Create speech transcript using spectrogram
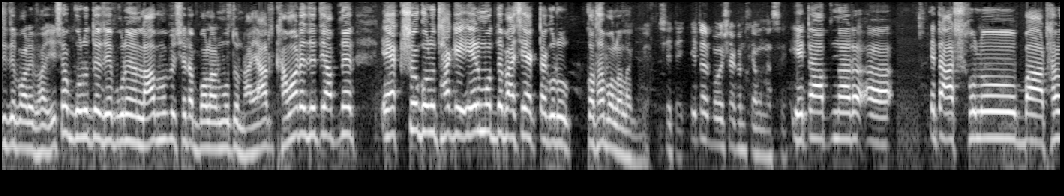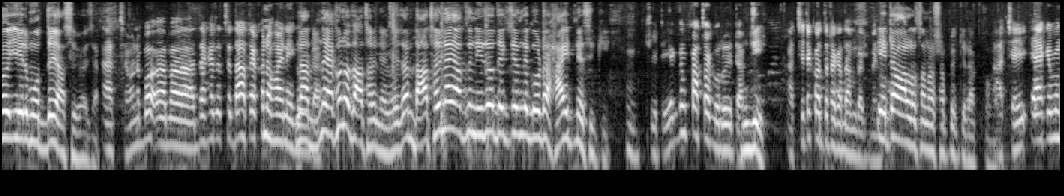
দিতে পারে ভাই এসব গরুতে যে পরিমাণ লাভ হবে সেটা বলার মতো নাই। আর খামারে যদি আপনার একশো গরু থাকে এর মধ্যে বাঁচে একটা গরুর কথা বলা লাগবে। সেটাই। এটার বয়স এখন কেমন আছে? এটা আপনার এটা ষোলো বা আঠারো এর মধ্যে আছে ভাইজান আচ্ছা মানে দেখা যাচ্ছে দাঁত এখনও হয় নাই না এখনও দাঁত হয় নাই ভাইজান দাঁত হয় নাই আপনি নিজেও দেখছেন যে গরুটার হাইট নেছে কি। সেটাই। একদম কাঁচা গরু এটা। জি। আচ্ছা এটা কত টাকা দাম রাখবেন? এটা আলোচনা সাপেক্ষে রাখব আচ্ছা এক এবং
